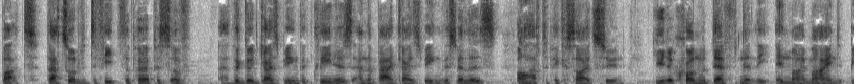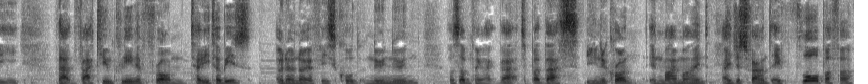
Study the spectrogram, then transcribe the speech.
But that sort of defeats the purpose of the good guys being the cleaners and the bad guys being the spillers. I'll have to pick a side soon. Unicron would definitely, in my mind, be that vacuum cleaner from Teletubbies. I don't know if he's called Noon Noon or something like that, but that's Unicron in my mind. I just found a floor buffer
